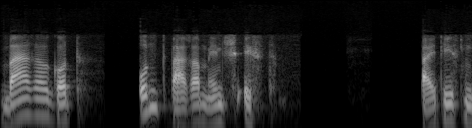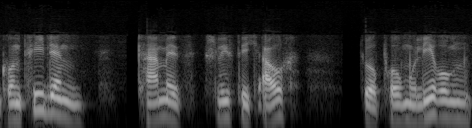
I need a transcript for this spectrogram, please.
wahrer Gott und wahrer Mensch ist. Bei diesen Konzilien kam es schließlich auch zur Formulierung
